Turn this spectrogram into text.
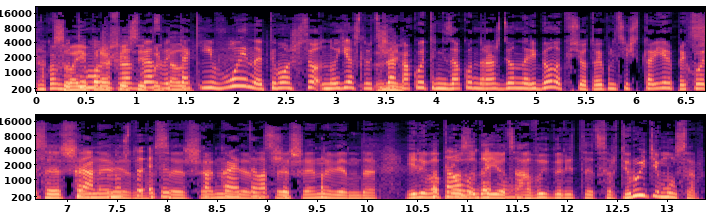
ну, в своей ты можешь профессии. развязывать такие войны, ты можешь все, но если у тебя Жень, какой-то незаконно рожденный ребенок, все, твоя политическая карьера приходит совершенно крах. Верно, ну что, это какая-то вообще Совершенно верно, да. Или вопрос задается, а вы, говорит, сортируете мусор?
